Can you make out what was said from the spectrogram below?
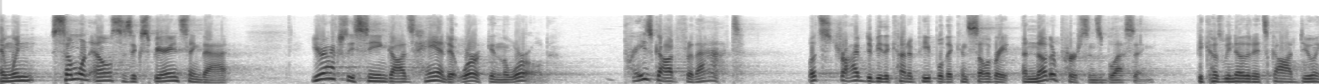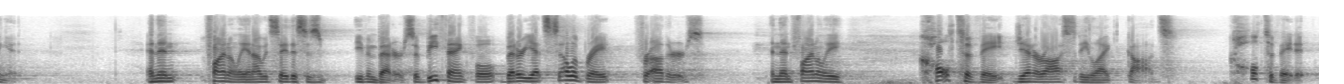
And when someone else is experiencing that, you're actually seeing God's hand at work in the world. Praise God for that. Let's strive to be the kind of people that can celebrate another person's blessing because we know that it's God doing it. And then finally, and I would say this is even better. So be thankful, better yet, celebrate for others. And then finally, cultivate generosity like God's. Cultivate it.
